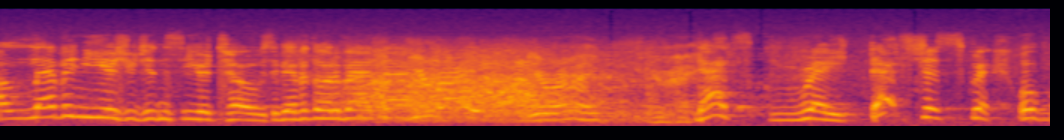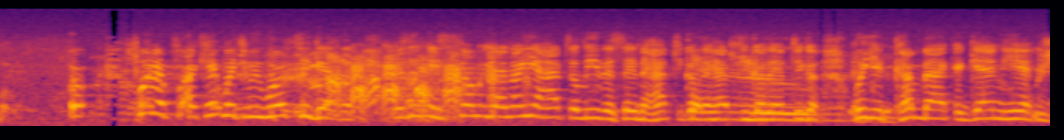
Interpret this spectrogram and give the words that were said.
11 years you didn't see your toes. Have you ever thought about that? You're right. You're right. You're right. That's great. That's just great. Well, uh, what if, I can't wait till we work together. Isn't there so many, I know you have to leave. They're saying they have to go, they have to go, they have to go. Will you come back again here We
